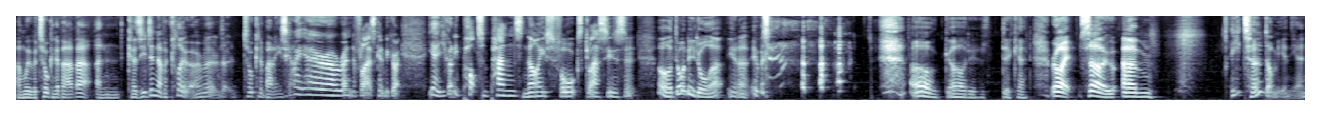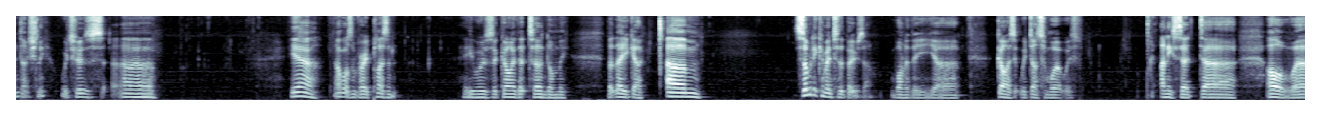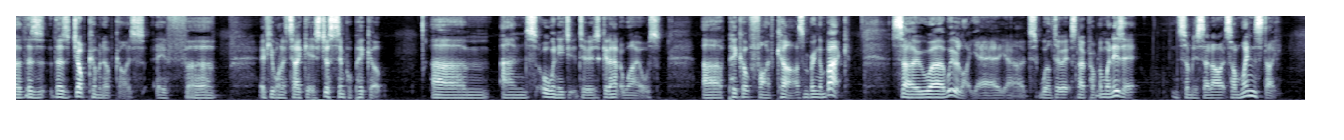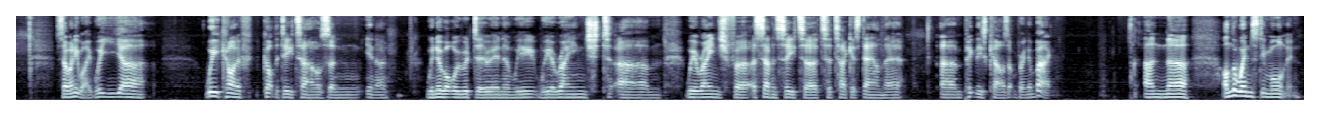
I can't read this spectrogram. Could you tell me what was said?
and we were talking about that, and because he didn't have a clue, I remember talking about it. He's like, "Oh yeah, I'll rent a flat. Going to be great. Yeah, you got any pots and pans, knives, forks, glasses? Oh, I don't need all that. You know, it was." oh God, he was dickhead. Right, so. Um, he turned on me in the end, actually, which was, uh, yeah, that wasn't very pleasant. He was a guy that turned on me. But there you go. Um, somebody came into the boozer, one of the uh, guys that we'd done some work with, and he said, uh, "Oh, uh, there's there's a job coming up, guys. If uh, if you want to take it, it's just simple pickup. Um, and all we need you to do is get out of Wales, uh, pick up five cars, and bring them back. So uh, we were like, yeah, yeah, we'll do it. It's no problem. When is it? And somebody said, oh, it's on Wednesday. So anyway, we uh, we kind of got the details, and you know, we knew what we were doing, and we we arranged um, we arranged for a seven seater to take us down there, um, pick these cars up, and bring them back. And uh, on the Wednesday morning,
